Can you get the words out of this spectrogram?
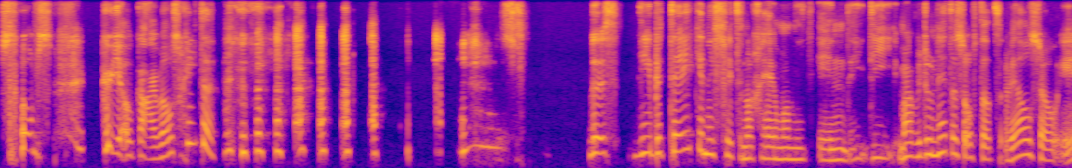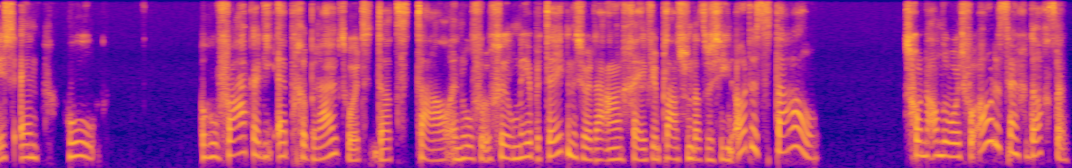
soms kun je elkaar wel schieten. dus die betekenis zit er nog helemaal niet in. Die, die, maar we doen net alsof dat wel zo is. En hoe, hoe vaker die app gebruikt wordt, dat taal, en hoeveel meer betekenis we daar aangeven, in plaats van dat we zien, oh, dat is taal. Dat is gewoon een ander woord voor, oh, dat zijn gedachten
